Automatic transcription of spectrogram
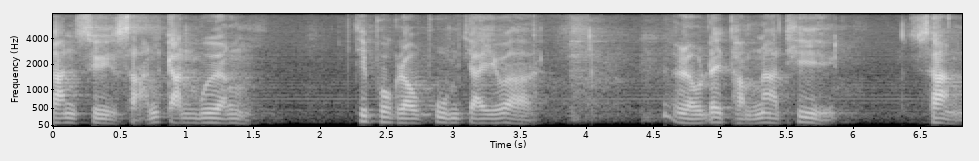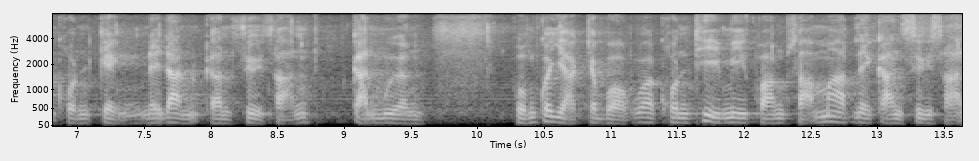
การสื่อสารการเมือง ที่พวกเราภูมิใจว่าเราได้ทำหน้าที่สร้างคนเก่งในด้านการสื่อสาร การเมือง ผมก็อยากจะบอกว่าคนที่มีความสามารถในการสื่อสาร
